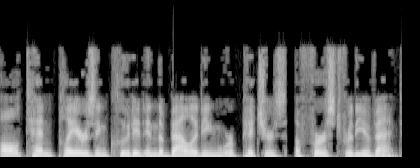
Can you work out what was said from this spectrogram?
All ten players included in the balloting were pitchers, a first for the event.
